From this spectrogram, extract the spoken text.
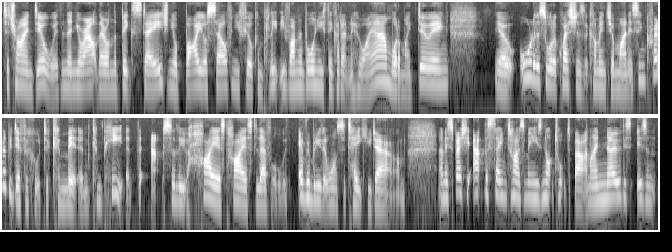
to try and deal with, and then you're out there on the big stage and you're by yourself and you feel completely vulnerable and you think, I don't know who I am, what am I doing? You know, all of the sort of questions that come into your mind, it's incredibly difficult to commit and compete at the absolute highest, highest level with everybody that wants to take you down. And especially at the same time, I mean, he's not talked about, and I know this isn't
